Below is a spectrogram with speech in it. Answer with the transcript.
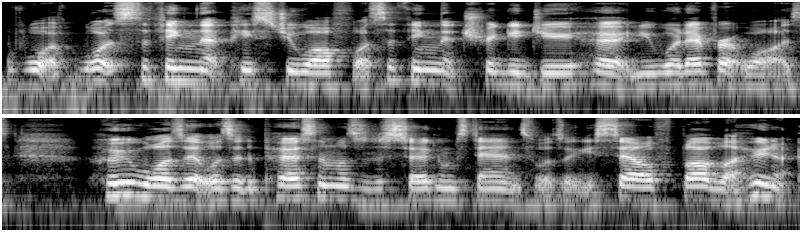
What what's the thing that pissed you off? What's the thing that triggered you hurt you whatever it was? Who was it? Was it a person? Was it a circumstance? Was it yourself? Blah blah who knows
